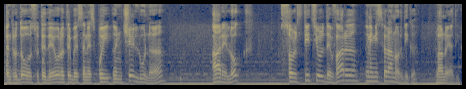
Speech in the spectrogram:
Pentru 200 de euro trebuie să ne spui în ce lună are loc solstițiul de vară în emisfera nordică. La noi, adică.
